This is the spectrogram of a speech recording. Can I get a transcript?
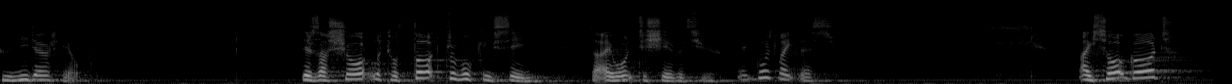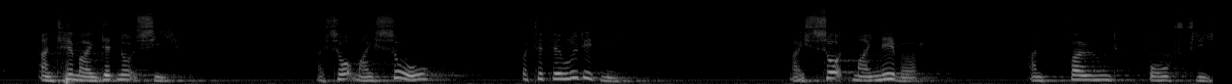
who need our help. There's a short little thought provoking saying that I want to share with you. It goes like this I sought God, and him I did not see. I sought my soul, but it eluded me. I sought my neighbour and found all three.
